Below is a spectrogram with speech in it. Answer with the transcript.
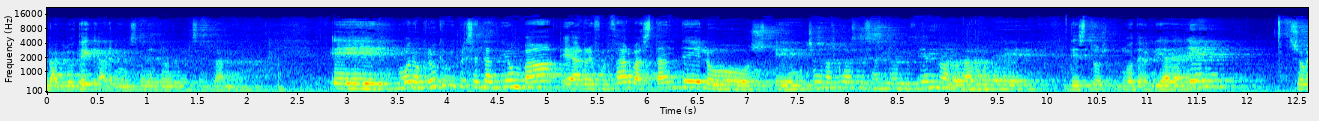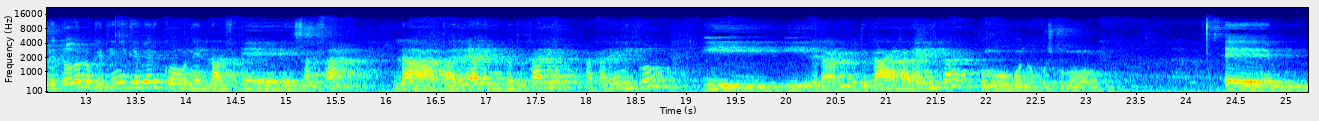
La biblioteca de la Universidad de León representando. Eh, bueno, creo que mi presentación va eh, a reforzar bastante los, muchas de las cosas que se han ido diciendo a lo largo de, de estos, no, del día de ayer, sobre todo lo que tiene que ver con el, eh, ensalzar la tarea del bibliotecario académico y, de la biblioteca académica como, bueno, pues como eh,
